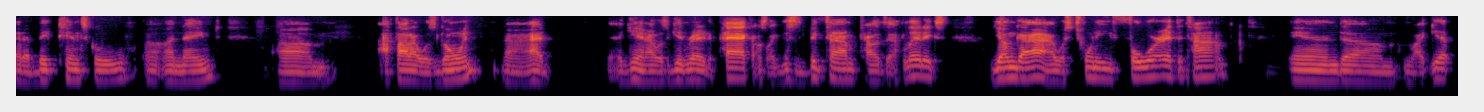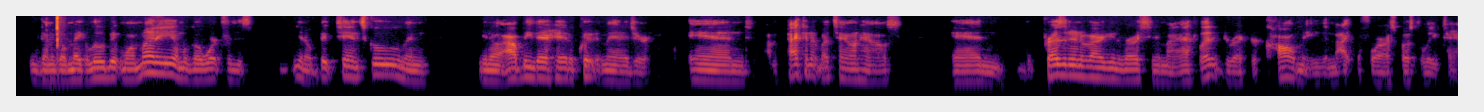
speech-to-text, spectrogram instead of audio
at a Big Ten school, uh, unnamed. Um, I thought I was going. Uh, I had again, I was getting ready to pack. I was like, this is big time college athletics. Young guy, I was 24 at the time. And um, I'm like, yep, I'm gonna go make a little bit more money. I'm gonna go work for this, you know, Big Ten school, and you know, I'll be their head equipment manager. And I'm packing up my townhouse, and the president of our university and my athletic director called me the night before I was supposed to leave town.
